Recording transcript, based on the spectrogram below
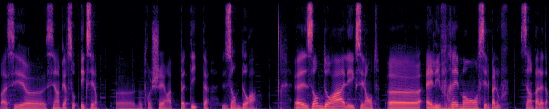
Bah, c'est un perso excellent. notre chère petite Zandora. Euh, Zandora, elle est excellente. Euh, elle est vraiment, c'est le palouf. C'est un paladin.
